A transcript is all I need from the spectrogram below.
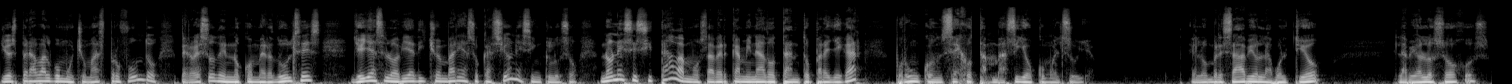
Yo esperaba algo mucho más profundo, pero eso de no comer dulces, yo ya se lo había dicho en varias ocasiones incluso. No necesitábamos haber caminado tanto para llegar por un consejo tan vacío como el suyo. El hombre sabio la volteó, la vio a los ojos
